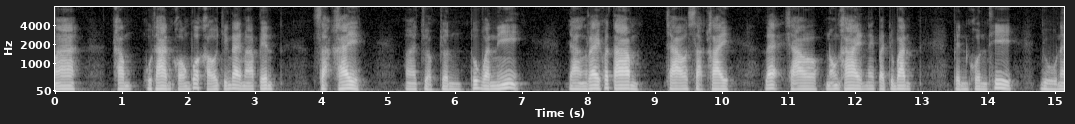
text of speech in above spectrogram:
มาคำ อุทานของพวกเขาจึงได้มาเป็นสะไครมาจวบจนทุกวันนี้ อย่างไรก็ตาม ชาวสะไครและชาวหนองคายในปัจจุบัน เป็นคนที่อยู่ใน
